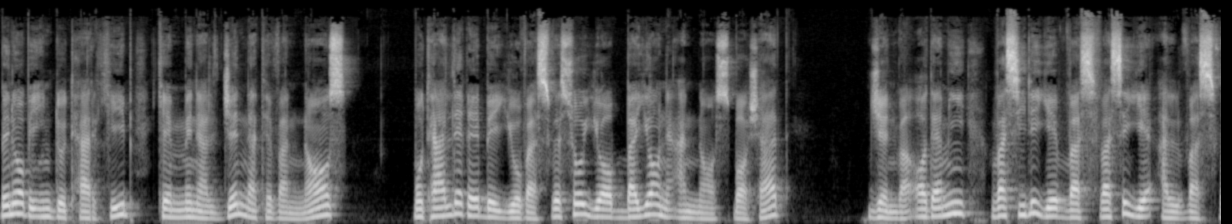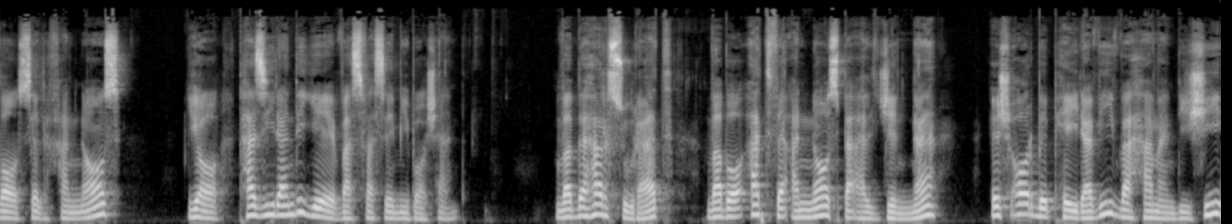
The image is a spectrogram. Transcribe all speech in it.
بنا به این دو ترکیب که من الجنت و الناس متعلق به یوسوسو یا بیان الناس باشد جن و آدمی وسیله وسوسه الوسواس الخناس یا پذیرنده وسوسه می باشند و به هر صورت و با عطف الناس به الجنه اشعار به پیروی و هماندیشی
